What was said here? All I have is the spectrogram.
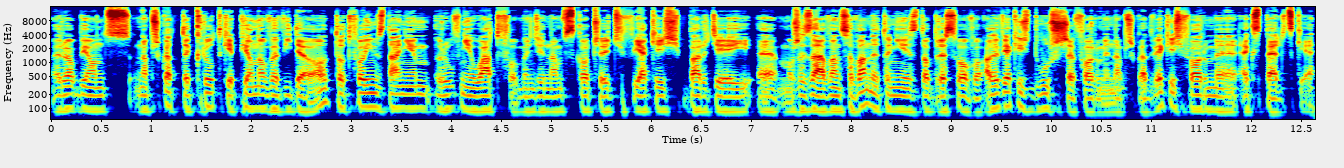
robiąc na przykład te krótkie, pionowe wideo, to Twoim zdaniem równie łatwo będzie nam wskoczyć w jakieś bardziej, e, może zaawansowane to nie jest dobre słowo, ale w jakieś dłuższe formy, na przykład w jakieś formy eksperckie?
